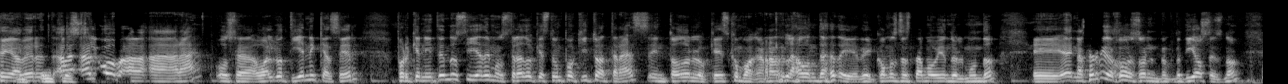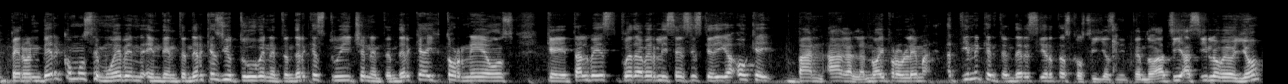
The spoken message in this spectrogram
Sí, a ver, Entonces- algo hará, o sea, o algo tiene que hacer, porque Nintendo sí ha demostrado que está un poquito atrás en todo lo que es como agarrar la onda de, de cómo se está moviendo el mundo. Eh, en hacer videojuegos son dioses, ¿no? Pero en ver cómo se mueven, en entender que es YouTube, en entender que es Twitch, en entender que hay torneos, que tal vez pueda haber licencias que diga, ok, van, hágala, no hay problema. Tiene que entender ciertas cosillas Nintendo, así, así lo veo yo.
